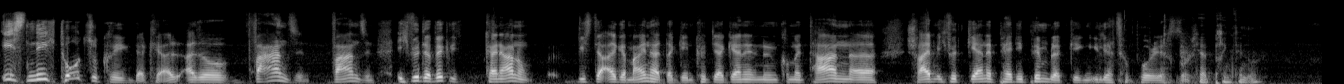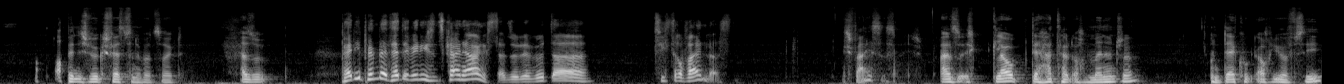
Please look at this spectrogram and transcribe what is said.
ist nicht tot zu kriegen, der Kerl. Also Wahnsinn, Wahnsinn. Ich würde ja wirklich, keine Ahnung, wie es der Allgemeinheit da gehen, könnt ihr ja gerne in den Kommentaren äh, schreiben. Ich würde gerne Paddy Pimblet gegen Ilya Topuria sehen. Ja, bringt den um. Bin ich wirklich fest von überzeugt. Also. Paddy Pimblet hätte wenigstens keine Angst. Also der wird da sich drauf einlassen. Ich weiß es nicht. Also ich glaube, der hat halt auch einen Manager und der guckt auch UFC.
